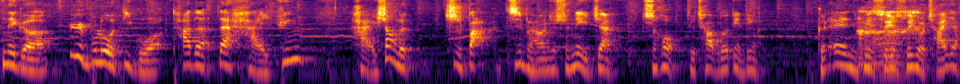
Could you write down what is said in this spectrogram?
那个日不落帝国，它的在海军海上的制霸，基本上就是内战之后就差不多奠定了。可哎，你可以随、啊随手查一下。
